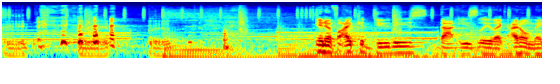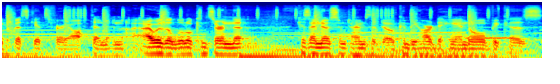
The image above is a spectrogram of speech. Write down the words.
and if I could do these that easily, like I don't make biscuits very often, and I I was a little concerned that, because I know sometimes the dough can be hard to handle because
